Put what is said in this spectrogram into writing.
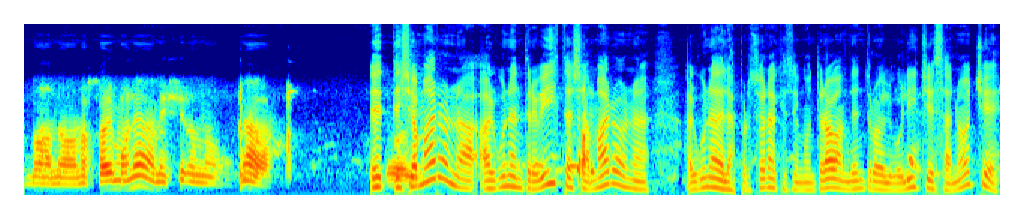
no, no, no sabemos nada, no hicieron nada. Eh, ¿Te llamaron a alguna entrevista? ¿Llamaron a alguna de las personas que se encontraban dentro del boliche esa noche?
